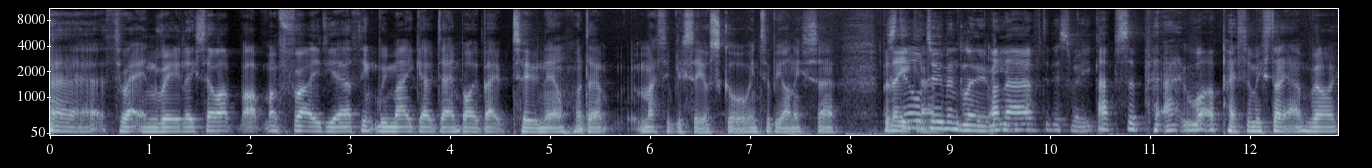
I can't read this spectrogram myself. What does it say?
uh, threaten, really. So I, I'm afraid, yeah, I think we may go down by about 2 0. I don't massively see us scoring, to be honest. So, but Still doom and gloom I know, after this week. Absolutely. Uh, what a pessimist I am, right?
